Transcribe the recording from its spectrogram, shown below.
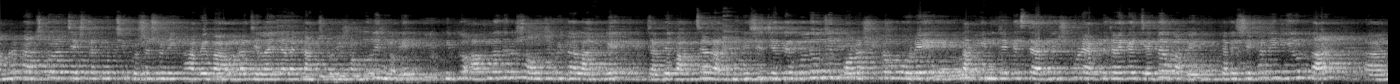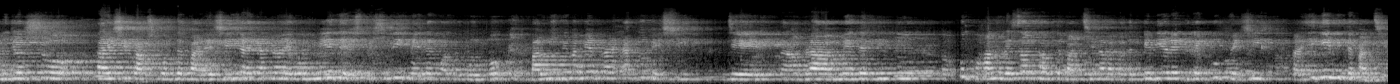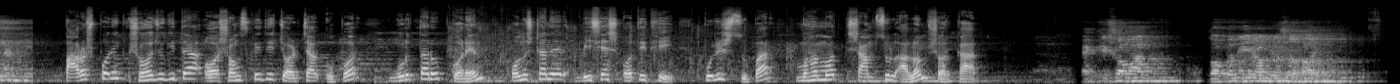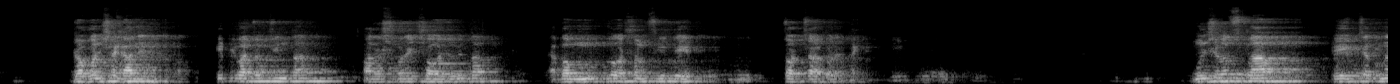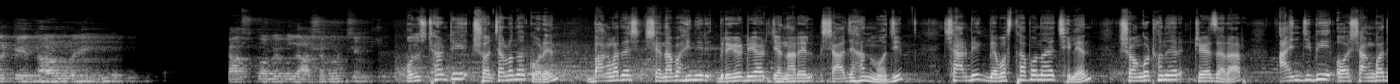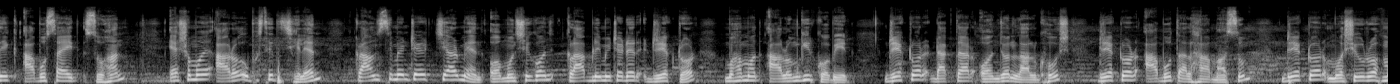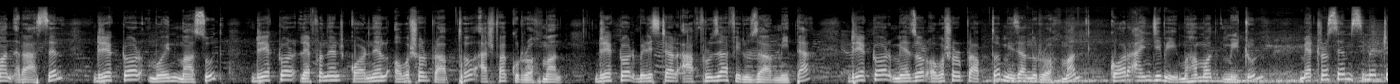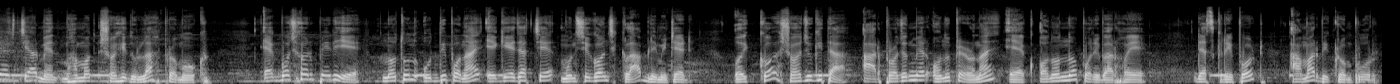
আমরা কাজ করার চেষ্টা প্রশাসনিকভাবে বা আমরা জেলায় যারা কাজ করি সকলে মিলে, কিন্তু আপনাদেরও সহযোগিতা লাগবে যাতে বাচ্চারা বিদেশে যেতে হলেও যে পড়াশোনা করে তাকে নিজেকে স্ট্যাবলিশ করে একটা জায়গায় যেতে হবে, তাহলে সেখানে গিয়েও তার নিজস্ব তাই সে কাজ করতে পারে। সেই জায়গাটা এবং মেয়েদের স্পেশালি মেয়েদের কথা বলব বাল্যবিবাহের হার এত বেশি যে আমরা মেয়েদের কিন্তু খুব ভালো রেজাল্ট আনতে পারছি না বা তাদের কেরিয়ারের দিকে খুব বেশি এগিয়ে নিতে পারছি না। পারস্পরিক সহযোগিতা ও সংস্কৃতি চর্চার উপর গুরুত্বারোপ করেন অনুষ্ঠানের বিশেষ অতিথি পুলিশ সুপার মোহাম্মদ শামসুল আলম সরকার। একটি সমাজ তখনই অগ্রসর হয় যখন সেখানে ইতিবাচক চিন্তা, পারস্পরিক সহযোগিতা এবং মুক্ত সংস্কৃতির চর্চা করে থাকে। মুন্সিগঞ্জ ক্লাব এই চেতনাকে ধারণ করে কাজ করবে বলে আশা করছি। অনুষ্ঠানটি সঞ্চালনা করেন বাংলাদেশ সেনাবাহিনীর ব্রিগেডিয়ার জেনারেল শাহজাহান মজিব। সার্বিক ব্যবস্থাপনায় ছিলেন সংগঠনের ট্রেজারার আইনজীবী ও সাংবাদিক আবু সাইদ সুহান। এ সময় আরও উপস্থিত ছিলেন ক্রাউন সিমেন্টের চেয়ারম্যান ও মুন্সীগঞ্জ ক্লাব লিমিটেডের director Mohammad Alamgir Kabir, director doctor Anjan Lal Ghosh, director Abu Talha Masum, director Mashiur Rahman Rasel, director Moin Masud, director lieutenant colonel অবসরপ্রাপ্ত Ashfaqur Rahman, director barrister Afruza Firuza Mita, director major অবসরপ্রাপ্ত মিজানুর রহমান, কর আইনজীবী মোহাম্মদ মিটুল, মেট্রোসেম সিমেন্টের chairman Mohammad Shahidullah প্রমুখ। এক বছর পেরিয়ে নতুন উদ্দীপনায় এগিয়ে যাচ্ছে মুন্সীগঞ্জ ক্লাব লিমিটেড। ঐক্য, সহযোগিতা আর প্রজন্মের অনুপ্রেরণায় এক অনন্য পরিবার হয়ে। ডেস্ক রিপোর্ট, আমার বিক্রমপুর।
